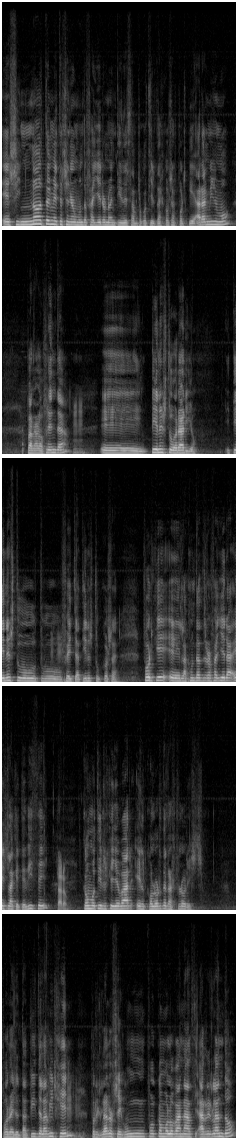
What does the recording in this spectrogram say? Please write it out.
eh, si no te metes en el mundo fallero no entiendes tampoco ciertas cosas, porque ahora mismo, para la ofrenda, eh, tienes tu horario, tienes tu, tu fecha, tienes tus cosas, porque eh, la Junta de la Fallera es la que te dice Claro. cómo tienes que llevar el color de las flores. Por el tapiz de la Virgen, porque claro, según por cómo lo van arreglando,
